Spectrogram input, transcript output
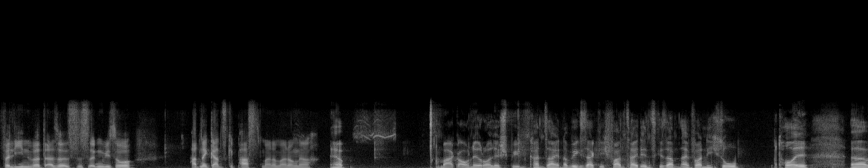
verliehen wird. Also es ist irgendwie so, hat nicht ganz gepasst, meiner Meinung nach. Ja. Mag auch eine Rolle spielen, kann sein. Aber wie gesagt, ich fand es halt insgesamt einfach nicht so toll. Äh,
